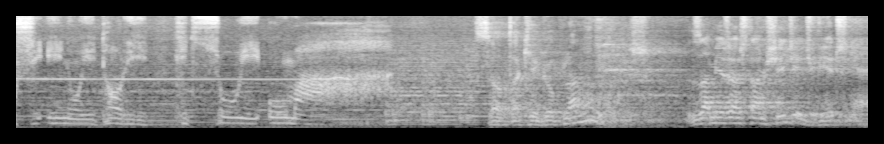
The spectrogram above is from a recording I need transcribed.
ushi inu itori hitsui uma Co takiego planujesz? Zamierzasz tam siedzieć wiecznie?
